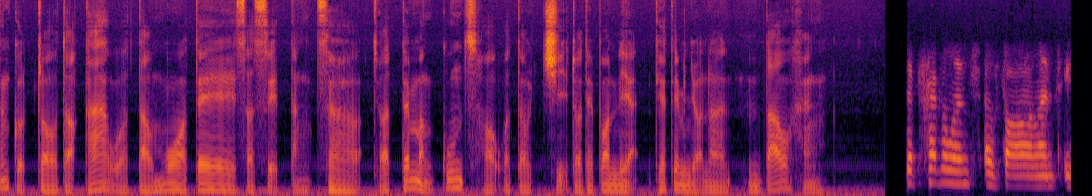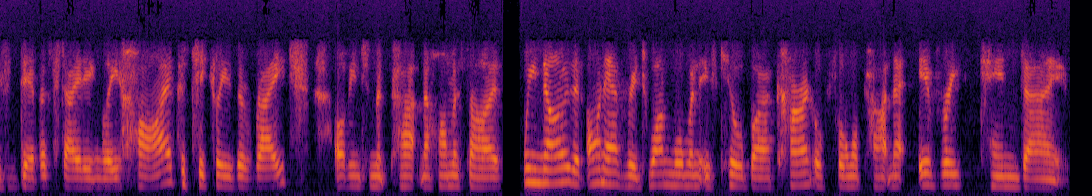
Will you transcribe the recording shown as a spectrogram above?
สังกตจอต่อก้าว่าตัวมัวแต่สะเสดตั้งเจอจอแต่มังกุ้นชอว่าตัวฉีตัวแต่ปอนเนี่ยที่เต็มอยู่นั่นดาวหัง The prevalence of violence is devastatingly high, particularly the rate of intimate partner homicide. We know that on average, one woman is killed by a current or former partner every 10 days.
